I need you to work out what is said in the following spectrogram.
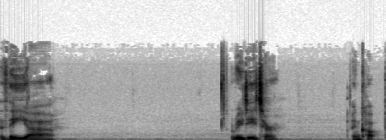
the uh, radiator and cup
